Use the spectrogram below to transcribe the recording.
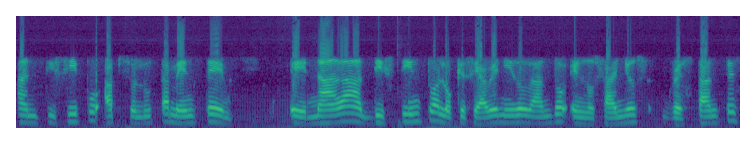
anticipo absolutamente eh, nada distinto a lo que se ha venido dando en los años restantes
